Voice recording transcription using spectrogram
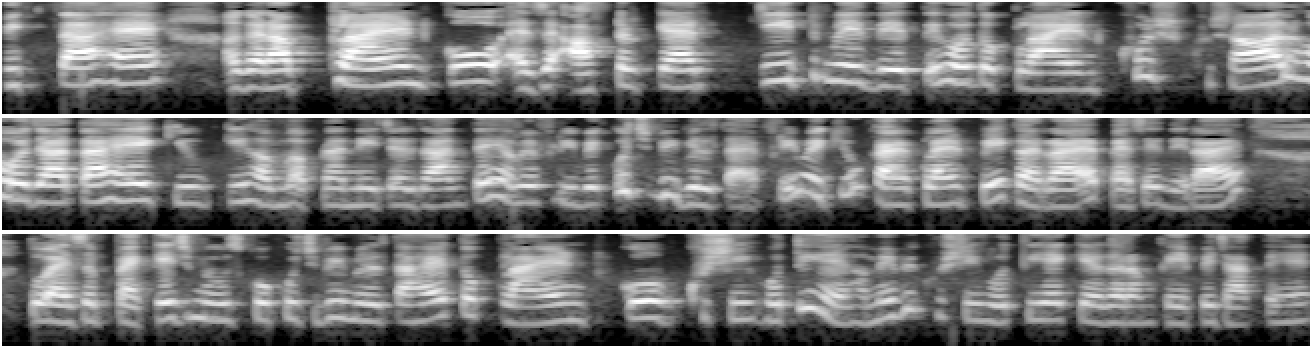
बिकता है। अगर आप क्लाइंट को as a after care kit में देते हो तो क्लाइंट खुश, खुशहाल हो जाता है क्योंकि हम अपना नेचर जानते हैं, हमें फ्री में कुछ भी मिलता है। फ्री में क्यों? क्लाइंट पे कर रहा है, पैसे दे रहा है तो ऐसे पैकेज में उसको कुछ भी मिलता है तो क्लाइंट को खुशी होती है, हमें भी खुशी होती है कि अगर हम कहीं पे जाते हैं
